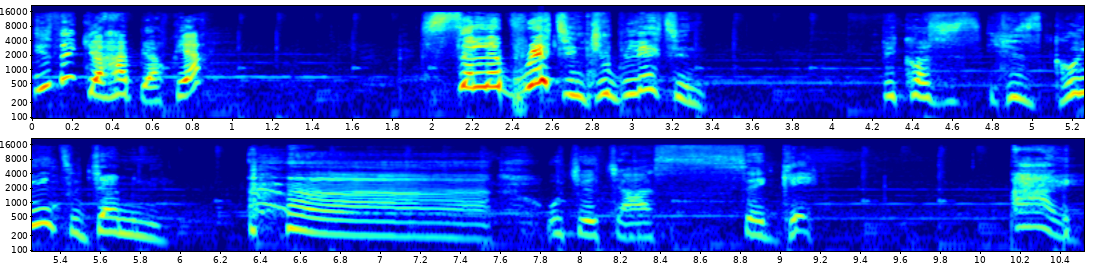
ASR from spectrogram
You think you're happy, Akuya? Celebrating, jubilating. Because he's going to Germany. Uchechi Sege. I,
